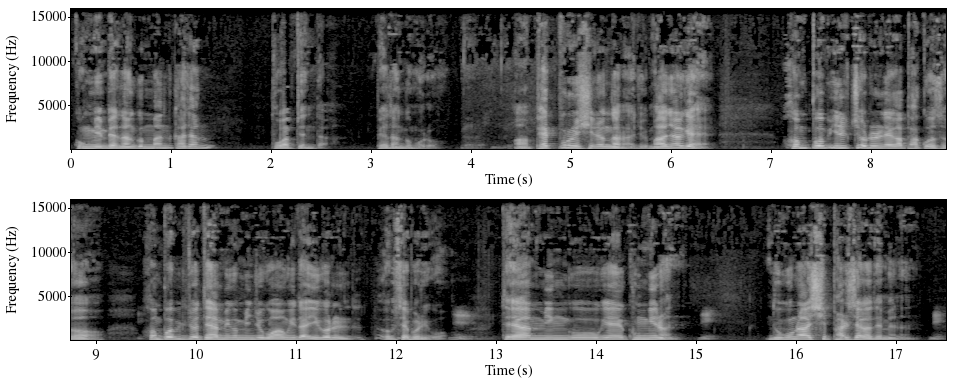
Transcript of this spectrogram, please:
국민 배당금만 가장 부합된다. 배당금으로. 아, 100% 실현가능하죠. 만약에 헌법 1조를 내가 바꿔서 헌법 1조 대한민국 민주공화국이다 이거를 없애버리고 네. 대한민국의 국민은 네. 누구나 18세가 되면은 네.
